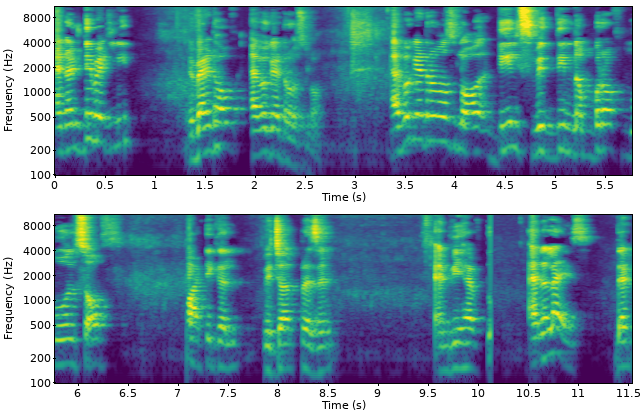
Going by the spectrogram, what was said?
And ultimately Van Hoff Avogadro's law. Avogadro's law deals with the number of moles of particle which are present and we have to analyze that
